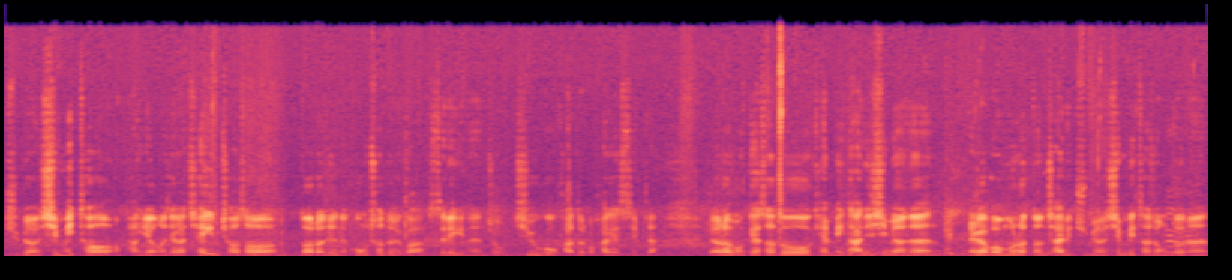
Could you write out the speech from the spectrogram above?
주변 10m 반경을 제가 책임져서 떨어지는 꽁초들과 쓰레기는 좀 치우고 가도록 하겠습니다. 여러분께서도 캠핑 다니시면은 내가 머물렀던 자리 주변 10m 정도는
